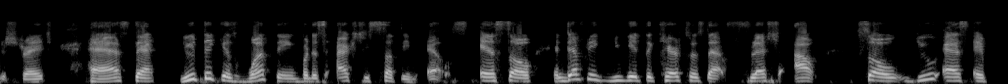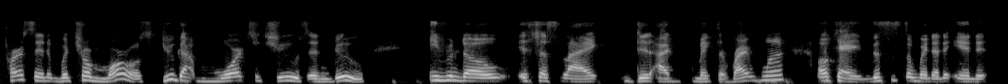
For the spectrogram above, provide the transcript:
is Strange has that you think is one thing, but it's actually something else. And so, and definitely you get the characters that flesh out. So you as a person with your morals, you got more to choose and do, even though it's just like, did I make the right one? Okay, this is the way that it ended.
